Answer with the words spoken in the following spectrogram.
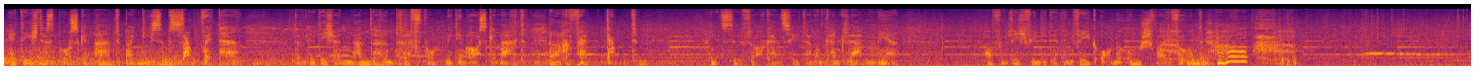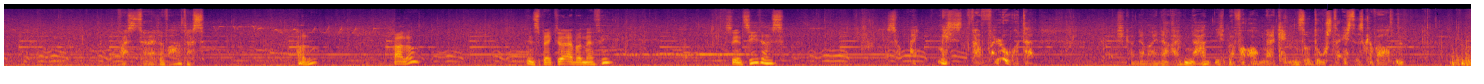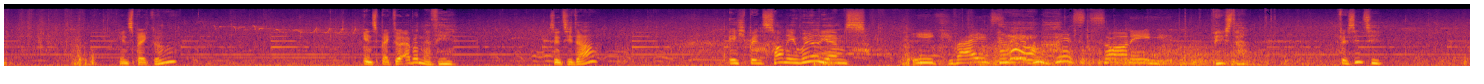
Hätte ich das bloß geahnt bei diesem Sauwetter, dann hätte ich einen anderen Treffpunkt mit ihm ausgemacht. Ach, verdammt! Jetzt hilft auch kein Zetern und kein Klagen mehr. Hoffentlich findet er den Weg ohne Umschweife und... Was zur Hölle war das? Hallo? Hallo? Inspektor Abernathy? Sehen Sie das? So ein Mist, verfluchter! Ich kann ja meine eigene Hand nicht mehr vor Augen erkennen, so duster ist es geworden. Inspektor? Inspektor Abernathy? Sind Sie da? Ich bin Sonny Williams. Ich weiß, wer du bist, Sonny. Wer ist da? Wer sind Sie?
